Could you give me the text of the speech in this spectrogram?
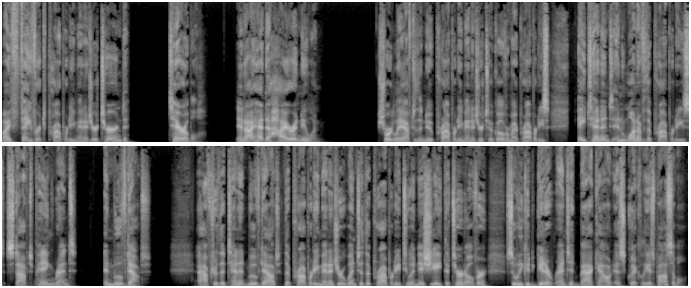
my favorite property manager turned Terrible. And I had to hire a new one. Shortly after the new property manager took over my properties, a tenant in one of the properties stopped paying rent and moved out. After the tenant moved out, the property manager went to the property to initiate the turnover so we could get it rented back out as quickly as possible.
